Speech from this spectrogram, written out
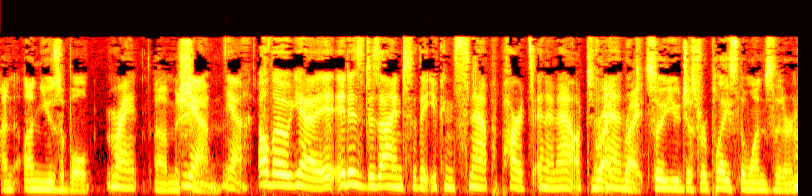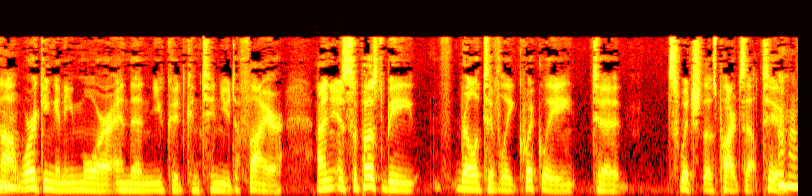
an unusable Right. uh, machine. Yeah, yeah. Although, yeah, it, it is designed so that you can snap parts in and out. Right, and- right. So you just replace the ones that are Mm-hmm. not working anymore, and then you could continue to fire. And it's supposed to be relatively quickly to switch those parts out too. Mm-hmm.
